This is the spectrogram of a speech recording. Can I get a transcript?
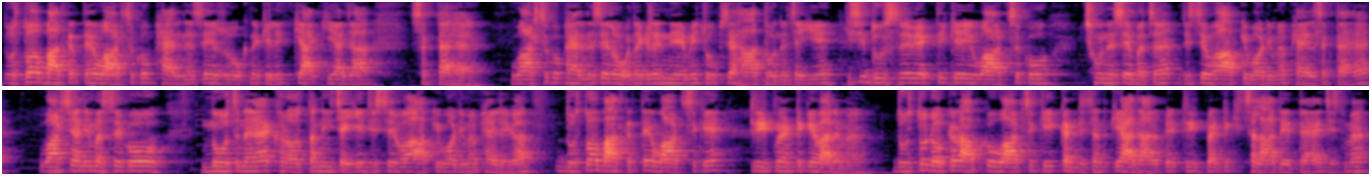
दोस्तों, अब बात करते हैं वाट्स को फैलने से रोकने के लिए क्या किया जा सकता है। वाट्स को फैलने से रोकने के लिए नियमित रूप से हाथ धोने चाहिए। किसी दूसरे व्यक्ति के वाट्स को छूने से बचें, जिससे वह आपकी बॉडी में फैल सकता है। वाट्स यानी मस्से को नोचना या खरोचना नहीं चाहिए, जिससे वह आपकी बॉडी में फैलेगा। दोस्तों, अब बात करते हैं वाट्स के ट्रीटमेंट के बारे में। दोस्तों डॉक्टर आपको वाट्स की कंडीशन के आधार पर ट्रीटमेंट की सलाह देता है, जिसमें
